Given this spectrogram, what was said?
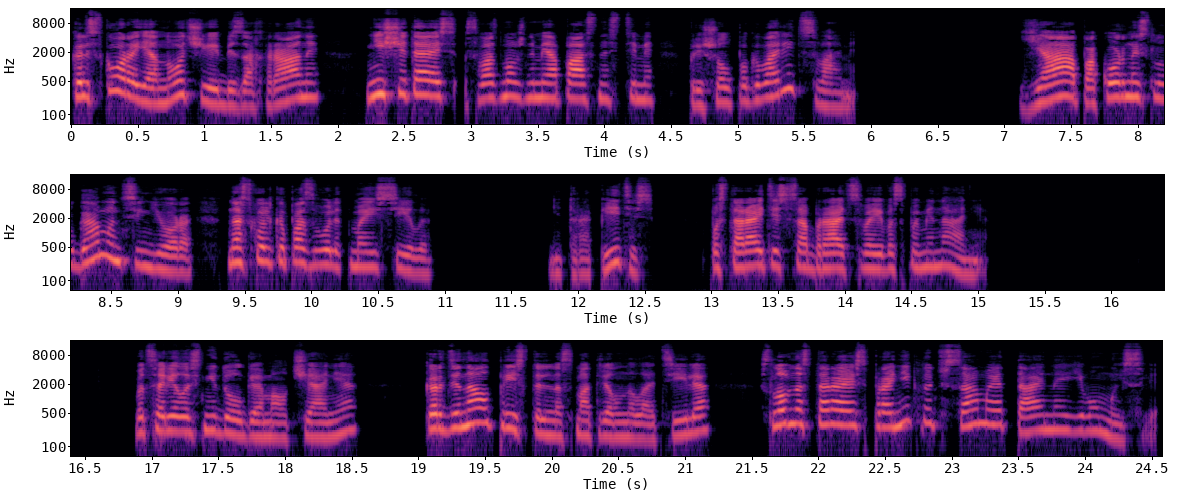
коль скоро я ночью и без охраны, не считаясь с возможными опасностями, пришел поговорить с вами. Я покорный слуга монсеньора, насколько позволят мои силы. Не торопитесь, постарайтесь собрать свои воспоминания. Воцарилось недолгое молчание. Кардинал пристально смотрел на Латиля, словно стараясь проникнуть в самые тайные его мысли.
